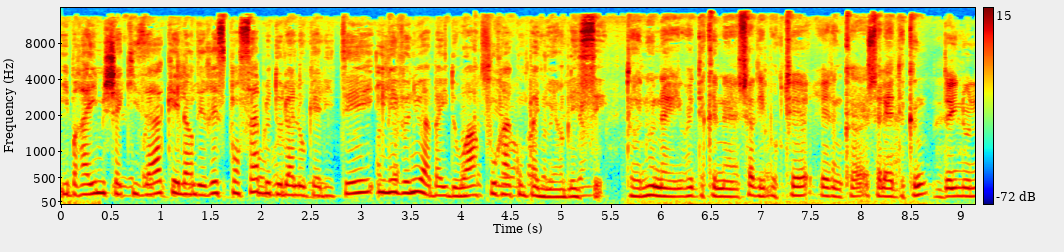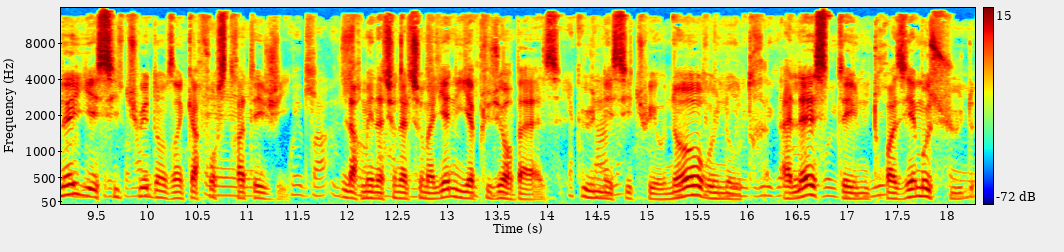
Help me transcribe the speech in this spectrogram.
Ibrahim Chakizak est l'un des responsables de la localité. Il est venu à Baïdoa pour accompagner un blessé. Dainounei est situé dans un carrefour stratégique. L'armée nationale somalienne y a plusieurs bases. Une est située au nord, une autre à l'est et une troisième au sud.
